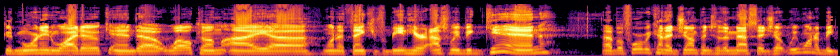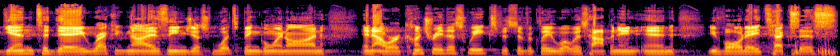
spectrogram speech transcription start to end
Good morning, White Oak, and uh, welcome. I uh, want to thank you for being here. As we begin, uh, before we kind of jump into the message, uh, we want to begin today recognizing just what's been going on in our country this week, specifically what was happening in Uvalde, Texas.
